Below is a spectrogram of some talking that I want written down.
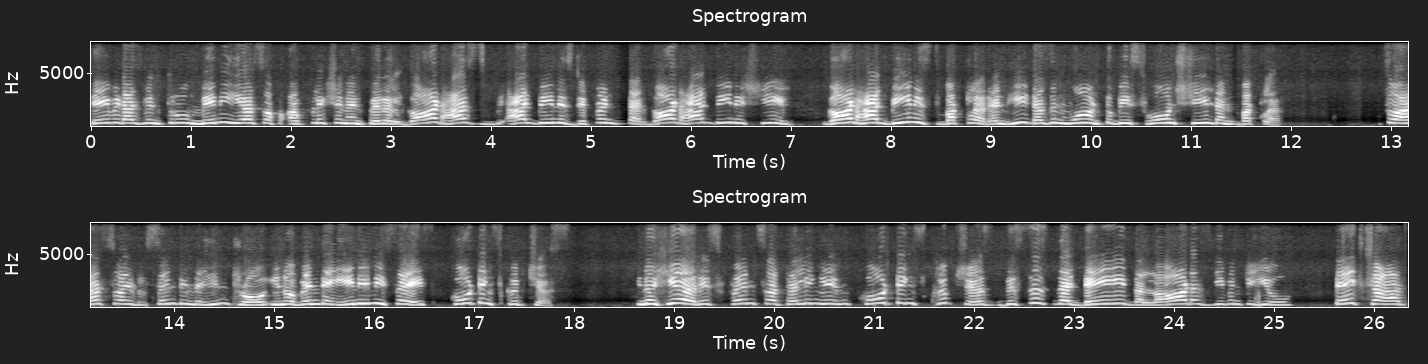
David has been through many years of affliction and peril. God has had been his defender. God had been his shield. God had been his buckler, and he doesn't want to be own shield and buckler. So, as I sent in the intro, you know, when the enemy says, quoting scriptures, you know, here his friends are telling him, quoting scriptures, this is the day the Lord has given to you. Take charge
